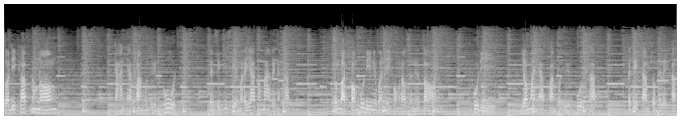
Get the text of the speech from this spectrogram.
สวัสดีครับน้องๆ การแอบฟังคนอื่นพูด เป็นสิ่งที่เสียมารยาทมากๆเลยนะครับ สมบัติของผู้ดีในวันนี้ของเราเสนอตอน ผู้ดีย่อมไม่แอบฟังคนอื่นพูดครับ ไปติดตามชมได้เลยครับ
